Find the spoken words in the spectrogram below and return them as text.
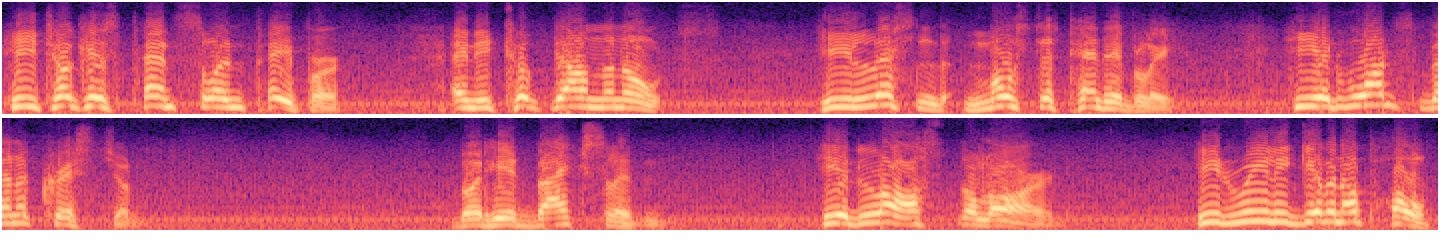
He took his pencil and paper and he took down the notes. He listened most attentively. He had once been a Christian, but he had backslidden. He had lost the Lord. He'd really given up hope.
